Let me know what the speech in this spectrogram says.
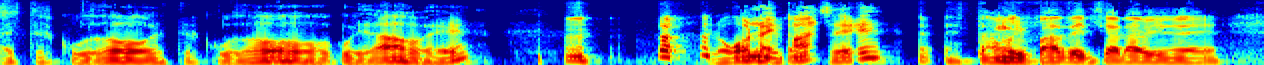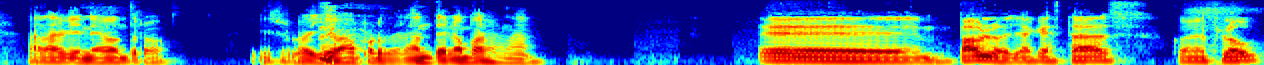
Este escudo, este escudo, cuidado, ¿eh? Luego no hay más, ¿eh? Está muy fácil si ahora viene, ahora viene otro. Y se lo lleva por delante, no pasa nada. Eh, Pablo, ya que estás con el flow,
